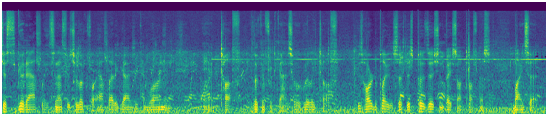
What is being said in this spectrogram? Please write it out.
just good athletes, and that's what you look for: athletic guys that can run and, and tough. You're looking for the guys who are really tough. It's hard to play this this position based on toughness, mindset.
